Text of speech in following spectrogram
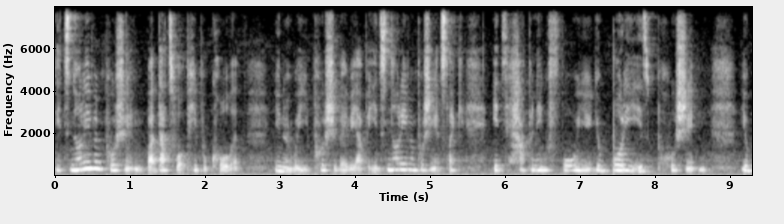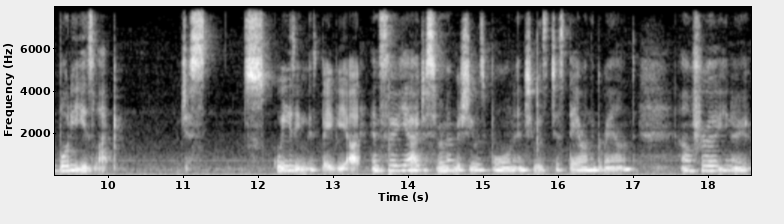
It's not even pushing, but that's what people call it. You know, where you push your baby out, but it's not even pushing. It's like it's happening for you. Your body is pushing. Your body is like just squeezing this baby out. And so, yeah, I just remember she was born and she was just there on the ground um, for, you know,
